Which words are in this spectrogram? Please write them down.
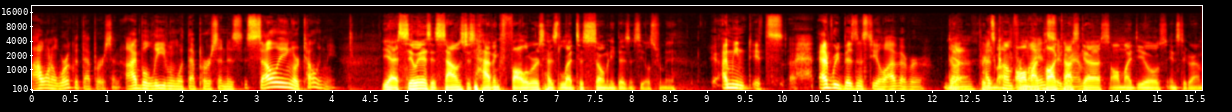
"I want to work with that person. I believe in what that person is selling or telling me." Yeah. As silly as it sounds, just having followers has led to so many business deals for me. I mean, it's every business deal I've ever done pretty has much. come from all my, my, podcast guests, all my deals, Instagram.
